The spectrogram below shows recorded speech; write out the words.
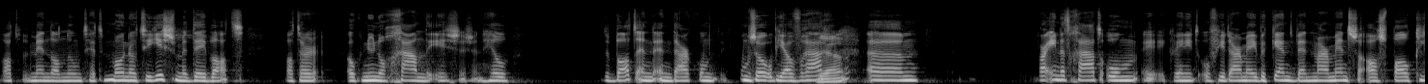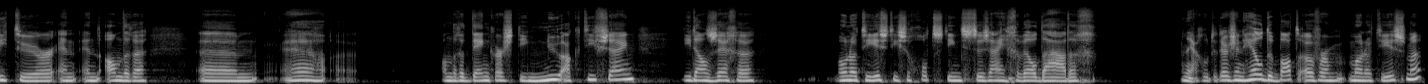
wat men dan noemt het monotheïsme-debat. Wat er ook nu nog gaande is. Dus een heel debat. En, en daar kom ik kom zo op jouw vraag. Ja. Ehm, waarin het gaat om, ik weet niet of je daarmee bekend bent, maar mensen als Paul Cliteur en, en andere, ehm, eh, andere denkers die nu actief zijn, die dan zeggen monotheïstische godsdiensten zijn gewelddadig. Nou ja, goed, er is een heel debat over monotheïsme.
